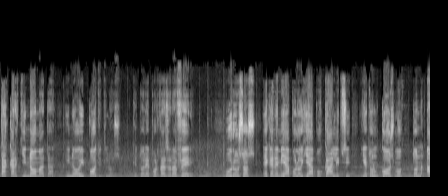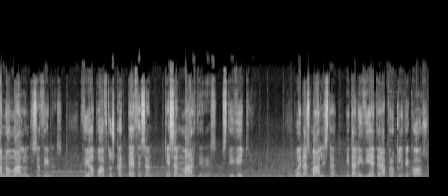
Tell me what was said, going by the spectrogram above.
«Τα καρκινώματα» είναι ο υπότιτλος και το ρεπορτάζ αναφέρει. Ο Ρούσος έκανε μια απολογία αποκάλυψη για τον κόσμο των ανομάλων της Αθήνας. Δύο από αυτούς κατέθεσαν και σαν μάρτυρες στη δίκη. Ο ένας μάλιστα ήταν ιδιαίτερα προκλητικός.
